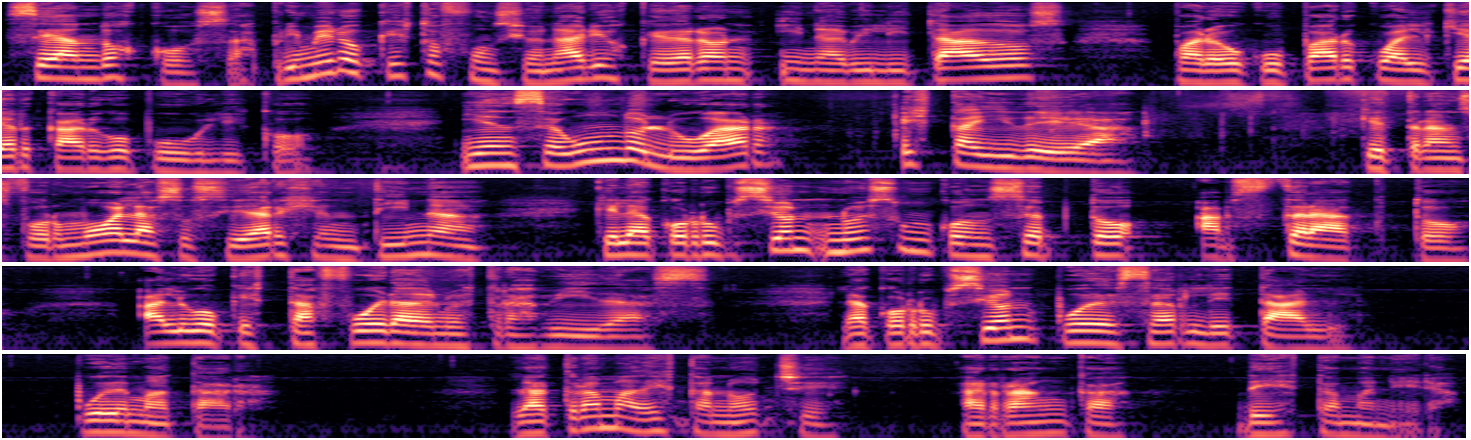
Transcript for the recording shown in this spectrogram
sean dos cosas. Primero, que estos funcionarios quedaron inhabilitados para ocupar cualquier cargo público. Y en segundo lugar, esta idea que transformó a la sociedad argentina, que la corrupción no es un concepto abstracto, algo que está fuera de nuestras vidas. La corrupción puede ser letal, puede matar. La trama de esta noche arranca de esta manera.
